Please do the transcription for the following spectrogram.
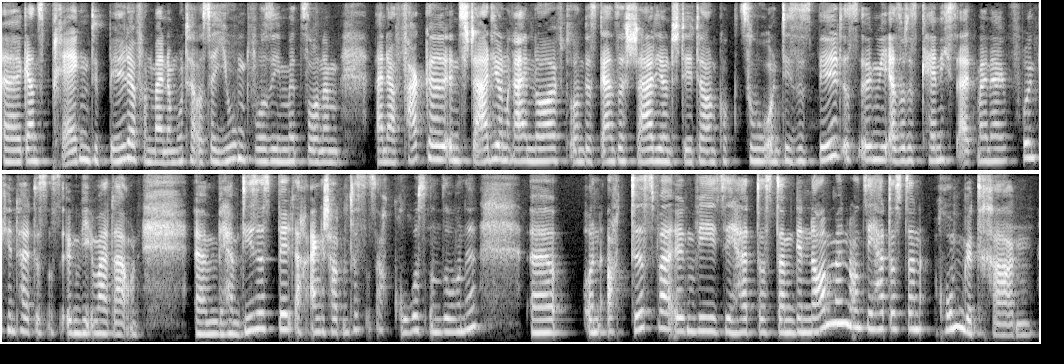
äh, ganz prägende Bilder von meiner Mutter aus der Jugend, wo sie mit so einem einer Fackel ins Stadion reinläuft und das ganze Stadion steht da und guckt zu. Und dieses Bild ist irgendwie, also das kenne ich seit meiner frühen Kindheit, das ist irgendwie immer da. Und ähm, wir haben dieses Bild auch angeschaut und das ist auch groß und so, ne? Äh, und auch das war irgendwie, sie hat das dann genommen und sie hat das dann rumgetragen.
